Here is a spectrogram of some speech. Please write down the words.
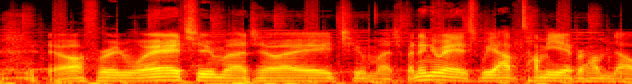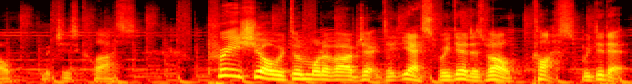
they're offering way too much, way too much. But anyways, we have Tammy Abraham now, which is class. Pretty sure we've done one of our objectives. Yes, we did as well. Class, we did it.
